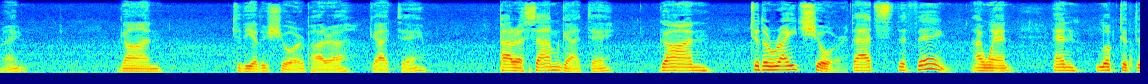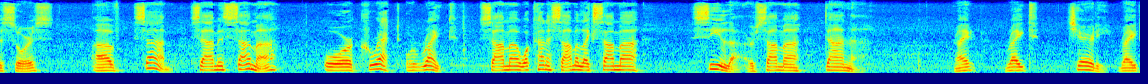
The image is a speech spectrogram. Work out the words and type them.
right? Gone to the other shore, para, gate Parasamgate, gone to the right shore. That's the thing. I went and looked at the source of Sam. Sam is Sama, or correct, or right. Sama, what kind of Sama? Like Sama Sila, or Sama Dana, right? Right charity, right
